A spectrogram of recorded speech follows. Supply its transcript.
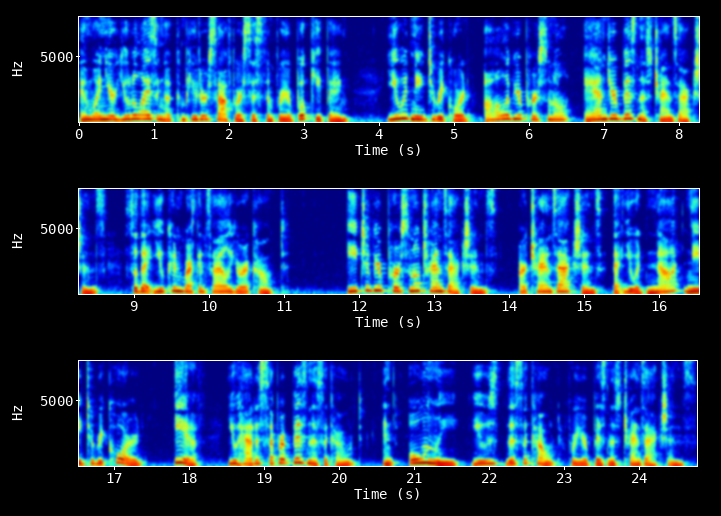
and when you're utilizing a computer software system for your bookkeeping, you would need to record all of your personal and your business transactions so that you can reconcile your account. Each of your personal transactions are transactions that you would not need to record if you had a separate business account and only used this account for your business transactions.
